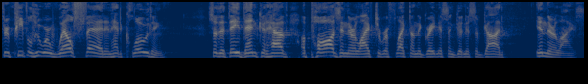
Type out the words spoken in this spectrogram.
through people who were well fed and had clothing so that they then could have a pause in their life to reflect on the greatness and goodness of God in their lives.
